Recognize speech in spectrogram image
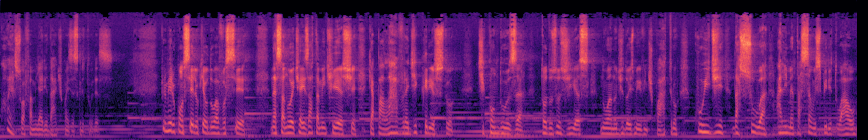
Qual é a sua familiaridade com as Escrituras? Primeiro conselho que eu dou a você nessa noite é exatamente este: que a palavra de Cristo te conduza todos os dias no ano de 2024. Cuide da sua alimentação espiritual,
